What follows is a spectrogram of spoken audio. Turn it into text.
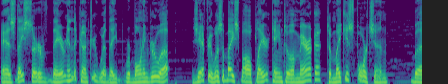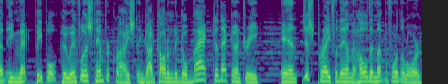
as they served there in the country where they were born and grew up? Jeffrey was a baseball player, came to America to make his fortune, but he met people who influenced him for Christ, and God called him to go back to that country and just pray for them and hold them up before the Lord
